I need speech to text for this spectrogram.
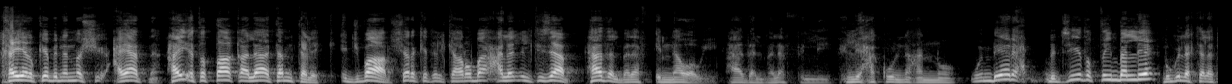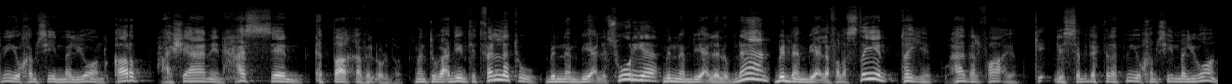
تخيلوا كيف بدنا نمشي حياتنا. هيئة الطاقة لا تمتلك إجبار شركة الكهرباء على الالتزام. هذا الملف النووي هذا الملف اللي اللي حكوا لنا عنه. وامبارح بتزيد الطين بلة؟ بقول لك 350 مليون قرض عشان نحسن الطاقة في الأردن. ما أنتم قاعدين تتفلتوا. بدنا نبيع لسوريا بدنا نبيع للبنان بدنا نبيع لفلسطين. طيب وهذا الفائض. لسه بدك 350 مليون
